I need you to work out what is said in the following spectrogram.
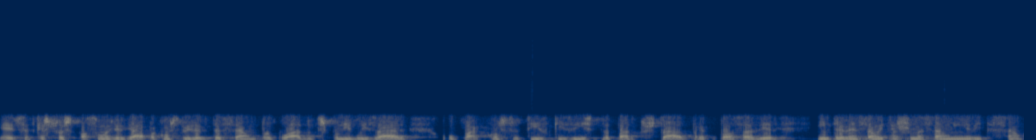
É que as pessoas possam agregar para construir habitação. Por outro lado, disponibilizar o parque construtivo que existe da parte do Estado para que possa haver intervenção e transformação em habitação.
